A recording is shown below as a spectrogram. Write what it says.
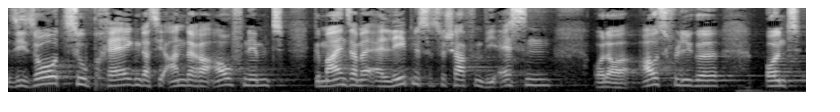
sie so zu prägen, dass sie andere aufnimmt, gemeinsame Erlebnisse zu schaffen, wie Essen oder Ausflüge. Und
